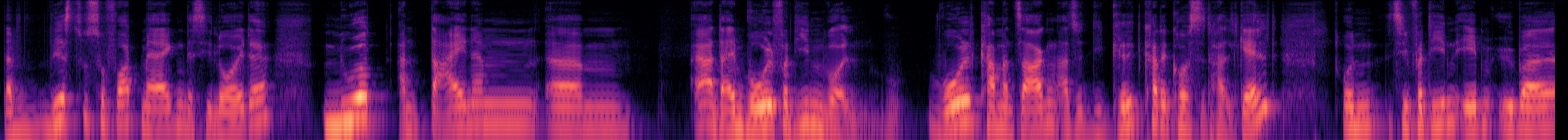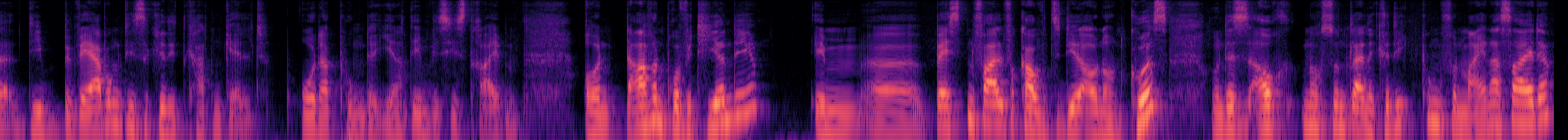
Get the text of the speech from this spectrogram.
Da wirst du sofort merken, dass die Leute nur an deinem, ähm, ja, an deinem Wohl verdienen wollen. Wohl kann man sagen, also die Kreditkarte kostet halt Geld und sie verdienen eben über die Bewerbung dieser Kreditkarten Geld oder Punkte, je nachdem, wie sie es treiben. Und davon profitieren die. Im äh, besten Fall verkaufen sie dir auch noch einen Kurs. Und das ist auch noch so ein kleiner Kritikpunkt von meiner Seite.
